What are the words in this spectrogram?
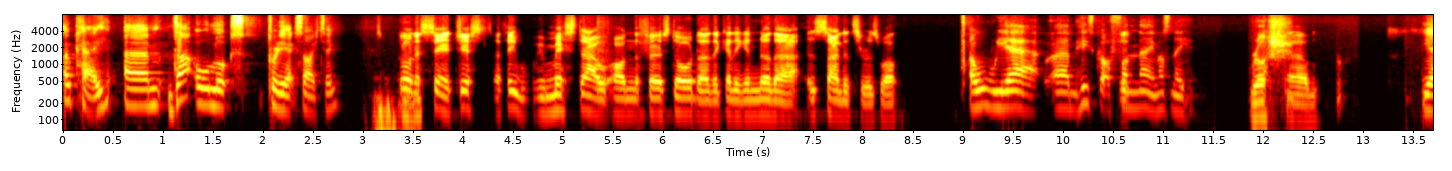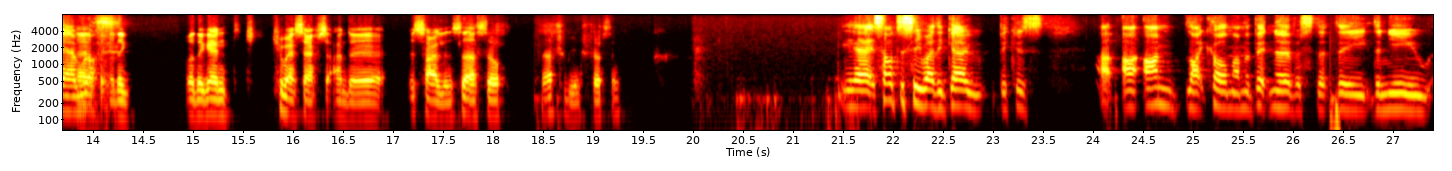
Okay, um, that all looks pretty exciting. I'm going to say, just I think we missed out on the first order. They're getting another silencer as well. Oh yeah, um, he's got a fun name, hasn't he? Rush. Um, Yeah, uh, rough. but they, but again, two SFs and a, a silencer, so that should be interesting. Yeah, it's hard to see where they go because I, I'm like Colm. I'm a bit nervous that the the new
